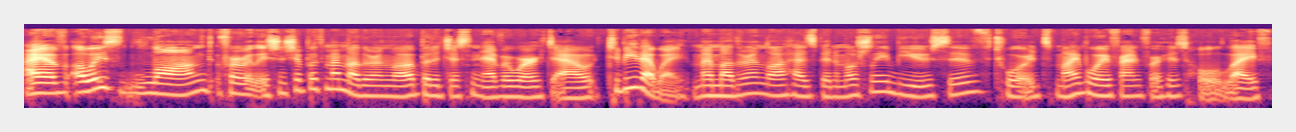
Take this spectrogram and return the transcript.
I have always longed for a relationship with my mother in law, but it just never worked out to be that way. My mother in law has been emotionally abusive towards my boyfriend for his whole life,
